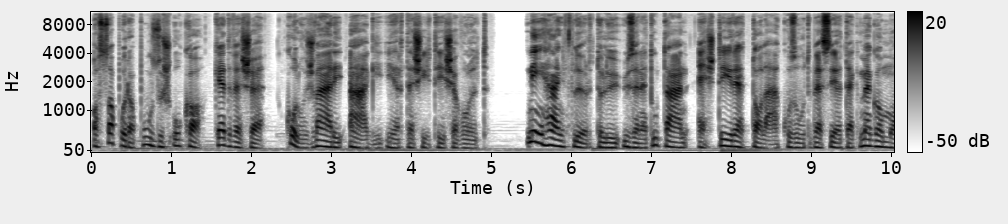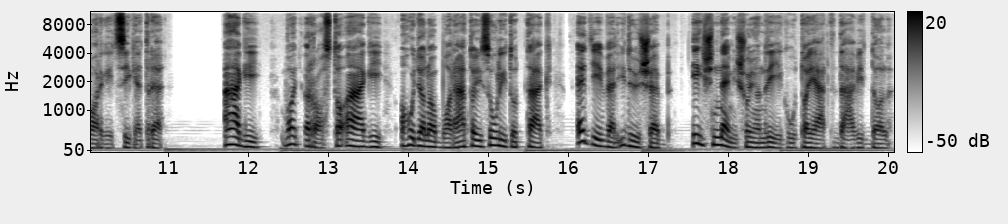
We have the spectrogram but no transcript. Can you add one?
A szapora púzus oka kedvese Kolozsvári Ági értesítése volt. Néhány flörtölő üzenet után estére találkozót beszéltek meg a Margit szigetre. Ági, vagy Rasta Ági, ahogyan a barátai szólították, egy évvel idősebb, és nem is olyan régóta járt Dáviddal.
